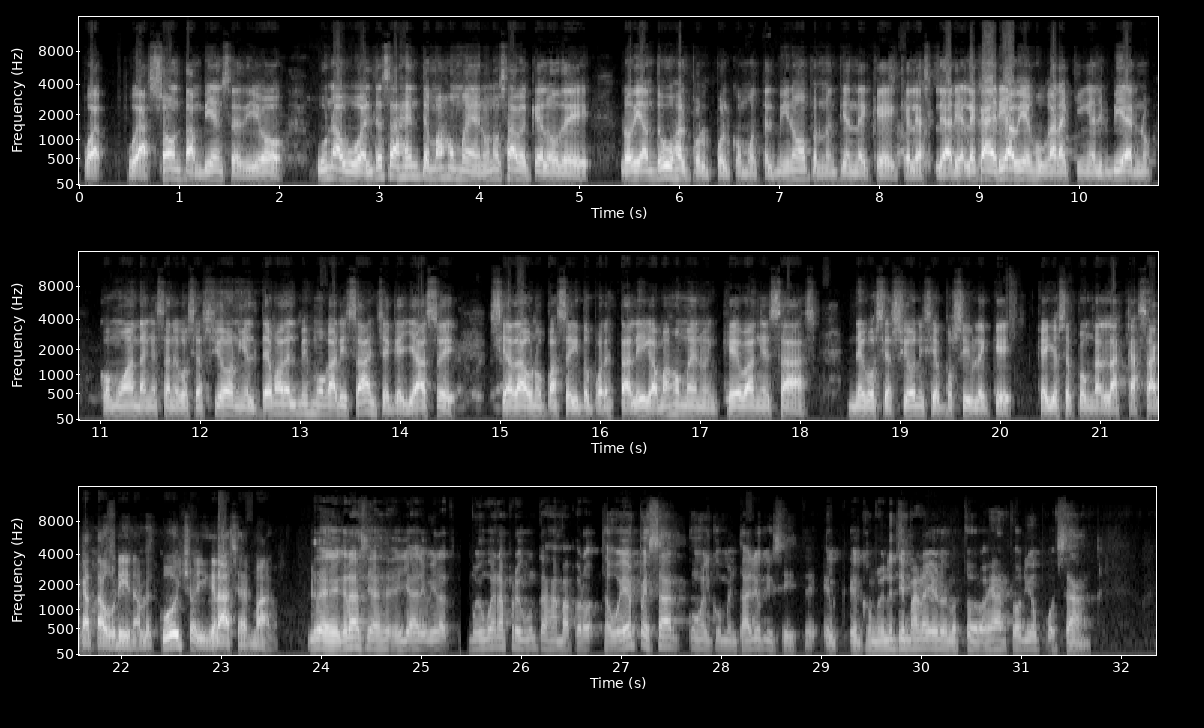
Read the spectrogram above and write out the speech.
Puazón también se dio una vuelta. Esa gente más o menos, uno sabe que lo de lo de Andújar por, por cómo terminó, pero no entiende que, le, le, le caería bien jugar aquí en el invierno cómo anda en esa negociación y el tema del mismo Gary Sánchez, que ya se, se ha dado unos paseitos por esta liga, más o menos en qué van esas negociaciones y si es posible que, ellos se pongan las casacas taurinas. Lo escucho y gracias, hermano. Eh, gracias, eh, Yari. Mira, muy buenas preguntas, ambas, pero te voy a empezar con el comentario que hiciste. El, community manager de los toros es Antonio Puesán,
